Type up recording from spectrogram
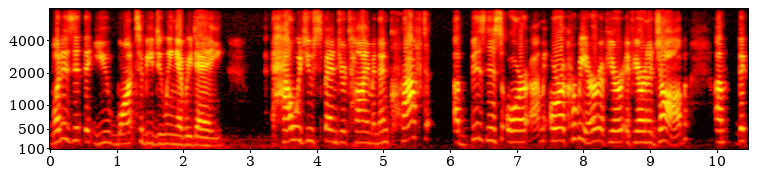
What is it that you want to be doing every day? How would you spend your time? And then craft a business or or a career if you're if you're in a job um, that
